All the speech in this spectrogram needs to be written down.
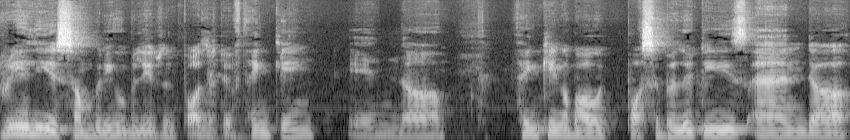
really is somebody who believes in positive thinking, in uh, thinking about possibilities. And uh,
